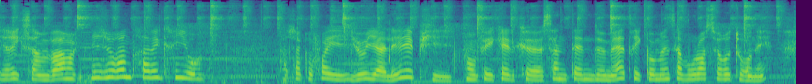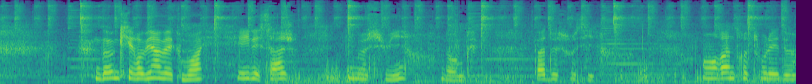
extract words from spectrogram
Eric s'en va et je rentre avec Rio. À chaque fois, il veut y aller et puis on fait quelques centaines de mètres, il commence à vouloir se retourner. Donc il revient avec moi et il est sage, il me suit, donc pas de souci. On rentre tous les deux.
